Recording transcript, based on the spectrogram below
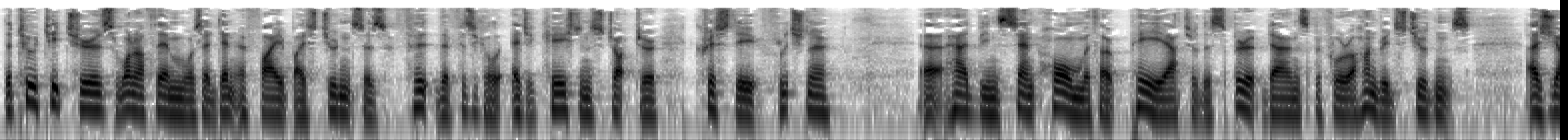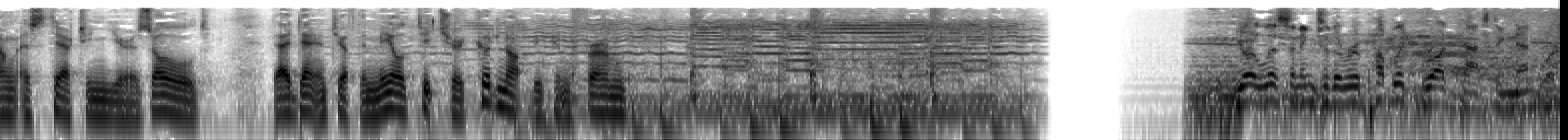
The two teachers, one of them was identified by students as the physical education instructor, Christy Fletcher, uh, had been sent home without pay after the spirit dance before a hundred students as young as 13 years old. The identity of the male teacher could not be confirmed. You're listening to the Republic Broadcasting Network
